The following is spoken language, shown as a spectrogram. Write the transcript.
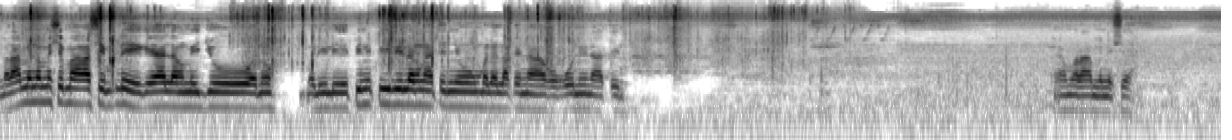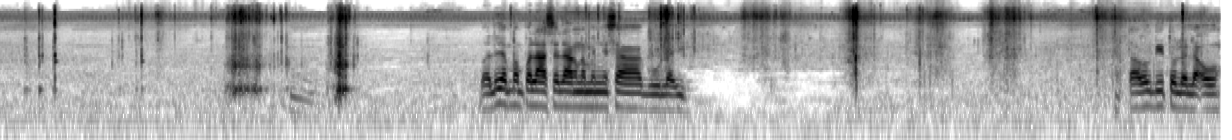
Marami naman siya mga simple, kaya lang medyo ano, maliliit. Pinipili lang natin yung malalaki na kukunin natin. Kaya marami na siya. Hmm. Bali, ang pampalasa lang naman niya sa gulay. Tawag dito lalao.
